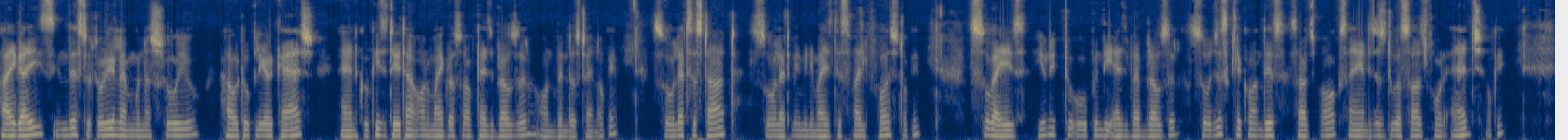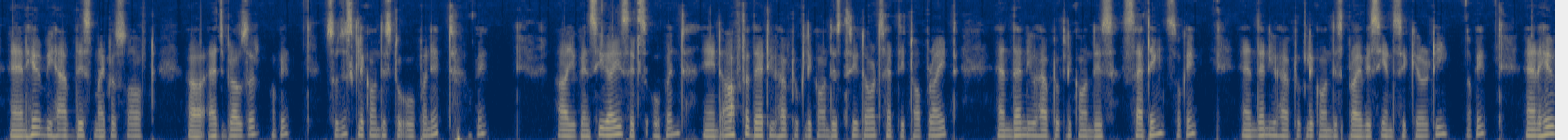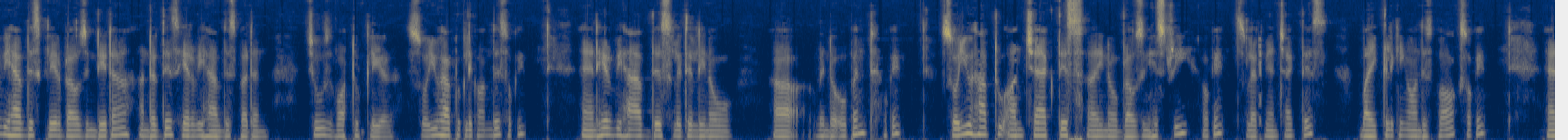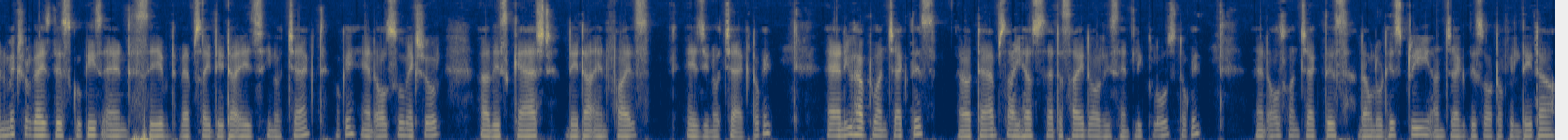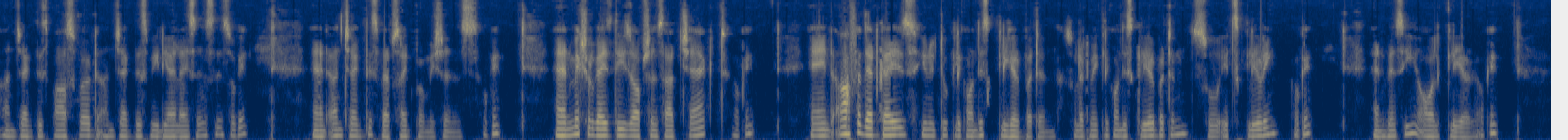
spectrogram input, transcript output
Hi guys, in this tutorial I'm gonna show you how to clear cache and cookies data on Microsoft Edge browser on Windows 10 okay? So let's start. So let me minimize this file first okay? So guys you need to open the Edge web browser. So just click on this search box and just do a search for Edge okay? And here we have this Microsoft uh, Edge browser okay? So just click on this to open it okay uh, you can see guys it's opened. And after that you have to click on this three dots at the top right. And then you have to click on this settings okay? And then you have to click on this privacy and security okay? And here we have this clear browsing data. Under this here we have this button. Choose what to clear. So you have to click on this okay? And here we have this little you know uh, window opened okay? So you have to uncheck this uh, you know browsing history okay? So let me uncheck this by clicking on this box okay? And make sure guys this cookies and saved website data is you know checked okay? And also make sure uh, this cached data and files is you know checked okay? And you have to uncheck this. Uh, tabs I have set aside or recently closed okay? And also uncheck this download history uncheck this autofill data uncheck this password uncheck this media licenses okay? And uncheck this website permissions okay and make sure guys these options are checked okay? And after that guys you need to click on this clear button. So let me click on this clear button. So it's clearing okay? And you can see all clear okay?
